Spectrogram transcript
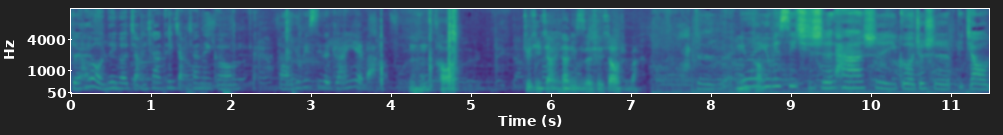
对，还有那个讲一下，可以讲一下那个呃 UBC 的专业吧。嗯哼，好啊，具体讲一下你们的学校是吧？对对对，因为 UBC 其实它是一个就是比较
